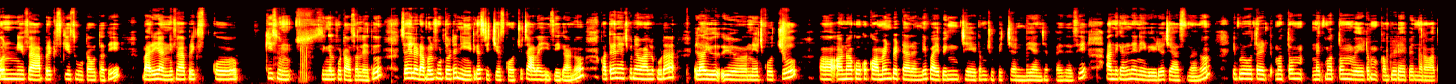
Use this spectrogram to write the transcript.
కొన్ని ఫ్యాబ్రిక్స్కి సూట్ అవుతుంది. మరి అన్ని ఫ్యాబ్రిక్స్ కి సింగిల్ ఫుట్ అవసరం లేదు. సో ఇలా డబల్ ఫుట్ తోటే నీట్గా స్టిచ్ చేసుకోవచ్చు. చాలా ఈజీగాను. కొత్తగా నేర్చుకునే వాళ్ళు కూడా ఇలా నేర్చుకోవచ్చు. నాకు ఒక కామెంట్ పెట్టారండి పైపింగ్ చేయటం చూపించండి అని చెప్పేసి అందుకని నేను ఈ వీడియో చేస్తున్నాను. ఇప్పుడు థ్రెడ్ మొత్తం నెక్ మొత్తం వేయటం కంప్లీట్ అయిపోయిన తర్వాత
